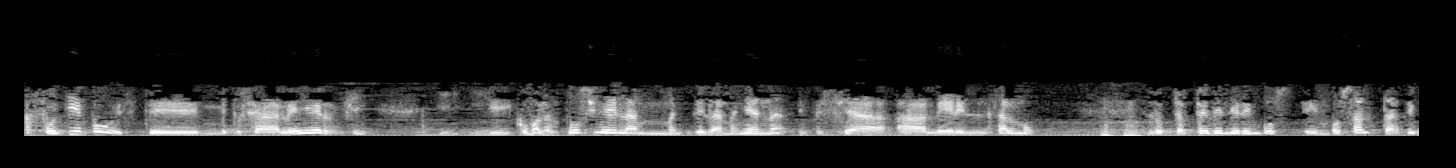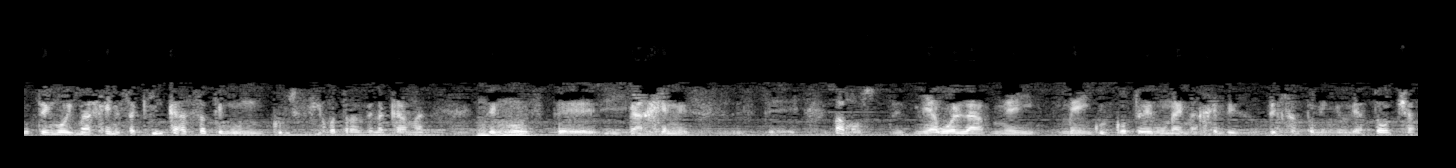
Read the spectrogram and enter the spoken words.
pasó el tiempo, este, me puse a leer, en fin, y, como a las dos y de la, de la mañana empecé a, leer el salmo. Lo traté de leer en voz en voz alta. Digo, tengo imágenes aquí en casa, tengo un crucifijo atrás de la cama, tengo este, imágenes este, vamos, mi abuela me, me inculcó tener una imagen del Santo Niño de Atocha,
